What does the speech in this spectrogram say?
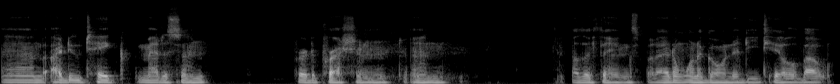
And I do take medicine for depression and other things, but I don't want to go into detail about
